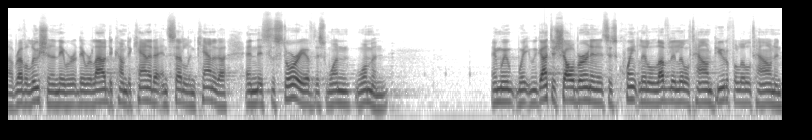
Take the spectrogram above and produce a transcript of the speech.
uh, Revolution, and they were, they were allowed to come to Canada and settle in Canada. And it's the story of this one woman. And we, we, we got to Shelburne, and it's this quaint little, lovely little town, beautiful little town. And,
